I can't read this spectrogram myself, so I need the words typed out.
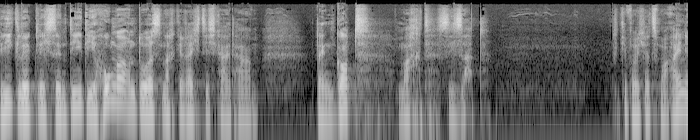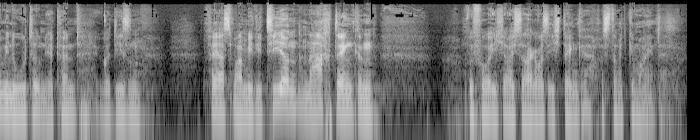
Wie glücklich sind die, die Hunger und Durst nach Gerechtigkeit haben, denn Gott macht sie satt. Ich gebe euch jetzt mal eine Minute und ihr könnt über diesen Vers mal meditieren, nachdenken, bevor ich euch sage, was ich denke, was damit gemeint ist.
